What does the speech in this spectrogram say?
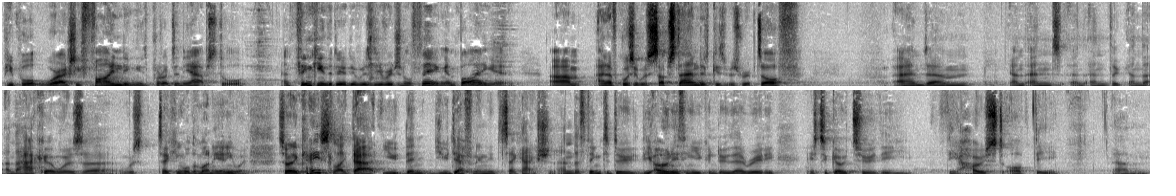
people were actually finding his product in the App Store and thinking that it, it was the original thing and buying it. Um, and of course, it was substandard because it was ripped off. And um, and and and and the, and the, and the hacker was uh, was taking all the money anyway. So in a case like that, you then you definitely need to take action. And the thing to do, the only thing you can do there really, is to go to the the host of the um,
